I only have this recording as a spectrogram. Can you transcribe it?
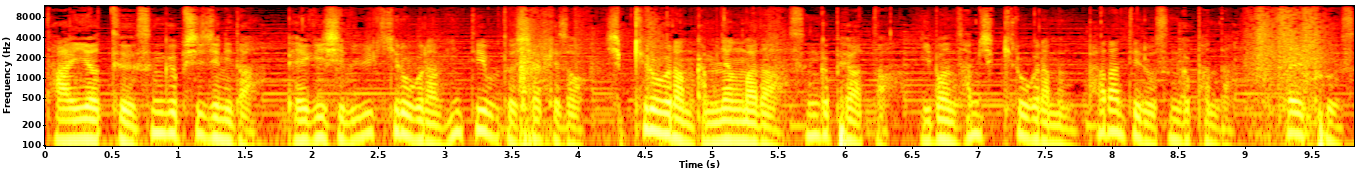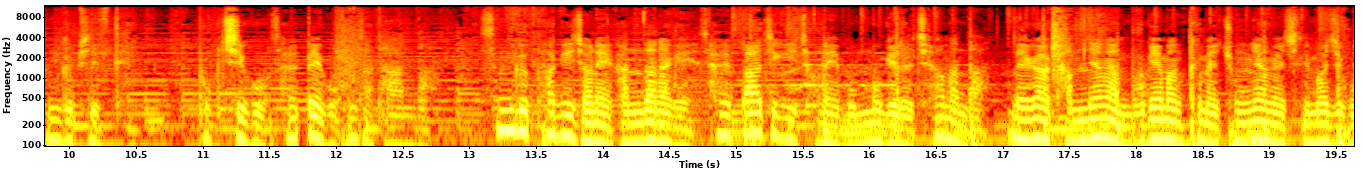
다이어트 승급 시즌이다. 121kg 흰띠부터 시작해서 10kg 감량마다 승급해왔다. 이번 30kg은 파란띠로 승급한다. 셀프 승급 시스템. 북치고 살 빼고 혼자 다 한다. 승급하기 전에 간단하게 살 빠지기 전에 몸무게를 체험한다. 내가 감량한 무게만큼의 중량을 짊어지고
